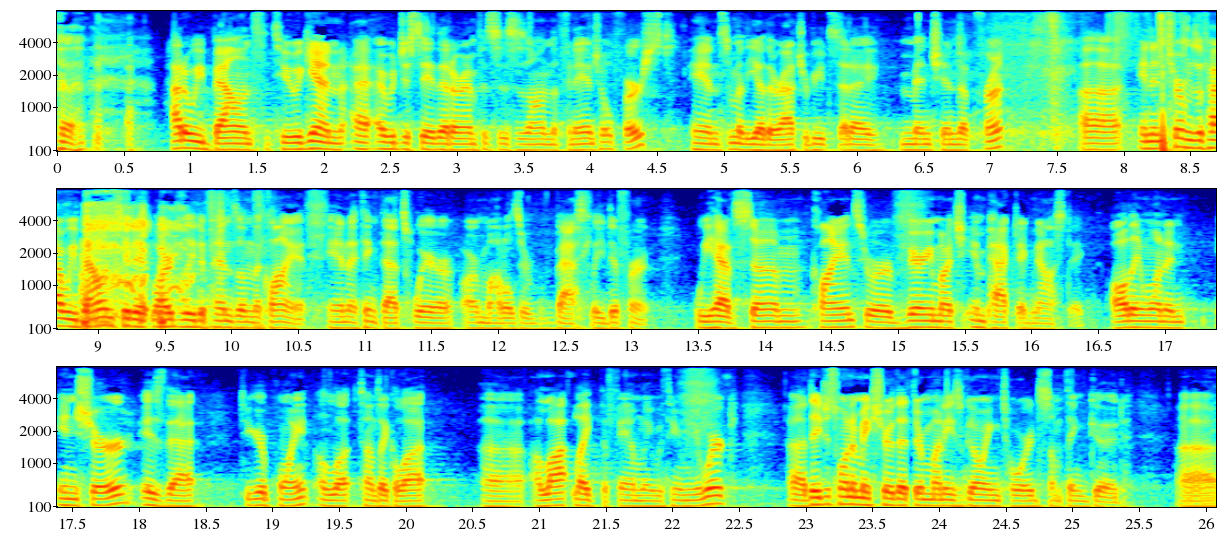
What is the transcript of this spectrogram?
how do we balance the two? Again, I, I, would just say that our emphasis is on the financial first and some of the other attributes that I mentioned up front. Uh, and in terms of how we balance it, it largely depends on the client. And I think that's where our models are vastly different. We have some clients who are very much impact agnostic. All they want to ensure is that, to your point, a lot sounds like a lot, uh, a lot like the family with whom you work. Uh, they just want to make sure that their money's going towards something good. Uh,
